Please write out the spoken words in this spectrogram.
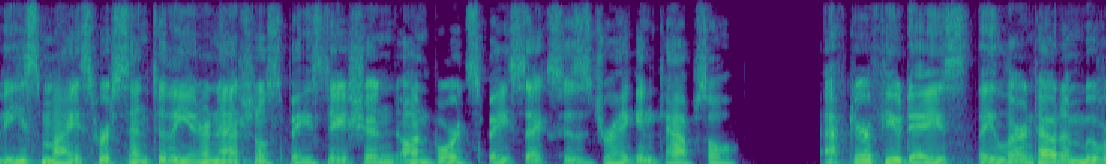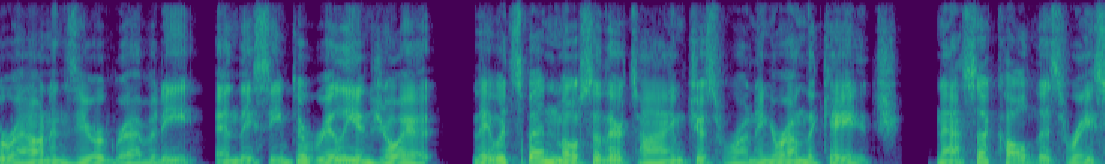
These mice were sent to the International Space Station on board SpaceX's Dragon capsule. After a few days, they learned how to move around in zero gravity, and they seemed to really enjoy it. They would spend most of their time just running around the cage. NASA called this race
